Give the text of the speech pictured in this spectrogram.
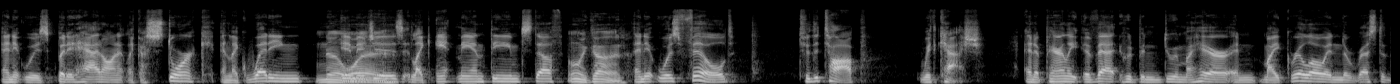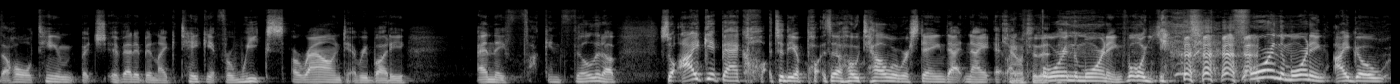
and it was but it had on it like a stork and like wedding No way. images, like Ant Man themed stuff, Oh my god. and it was filled to the top with cash. And apparently Yvette, who'd been doing my hair, and Mike Grillo and the rest of the whole team, but Yvette had been like taking it for weeks around to everybody, and they fucking filled it up. So I get back to the to the hotel where we're staying that night at Counted like it. four in the morning. Well, yeah, four in the morning. I go.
